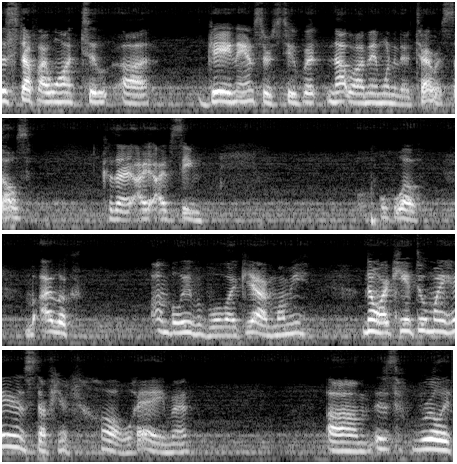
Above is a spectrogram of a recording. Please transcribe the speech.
This stuff I want to uh, gain answers to, but not while I'm in one of their terrorist cells. Because I, I, I've seen, whoa, I look unbelievable. Like, yeah, mummy. No, I can't do my hair and stuff here. Oh, hey, man. Um, it's really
